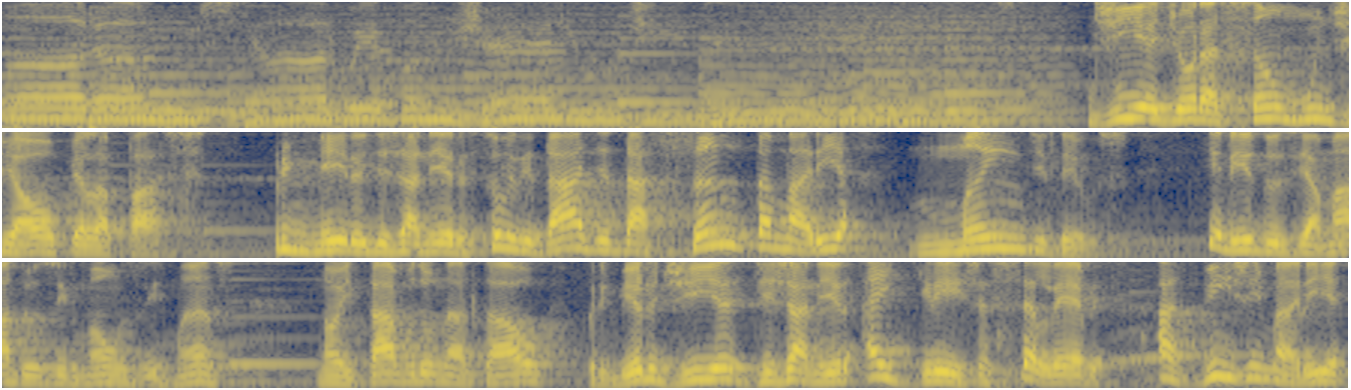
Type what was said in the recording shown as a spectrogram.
para anunciar o Evangelho de Deus. Dia de oração mundial pela paz. 1 de janeiro, solenidade da Santa Maria, Mãe de Deus. Queridos e amados irmãos e irmãs, no oitavo do Natal, primeiro dia de janeiro, a igreja celebra a Virgem Maria,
